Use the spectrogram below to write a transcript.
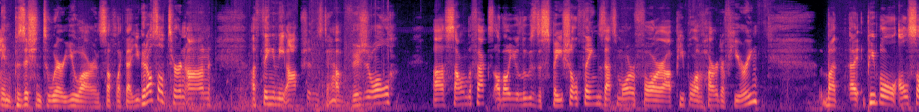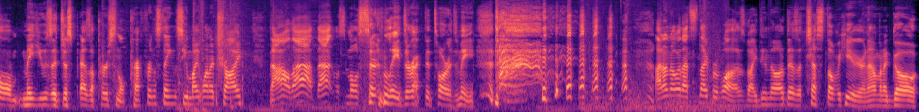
in position to where you are and stuff like that. You could also turn on a thing in the options to have visual uh, sound effects, although you lose the spatial things. That's more for uh, people of hard of hearing. But uh, people also may use it just as a personal preference thing, so you might want to try. Now that, that was most certainly directed towards me. I don't know where that sniper was, but I do know there's a chest over here, and I'm gonna go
